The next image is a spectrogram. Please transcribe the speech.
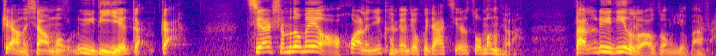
这样的项目绿地也敢干。既然什么都没有，换了你肯定就回家接着做梦去了。但绿地的老总有办法，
